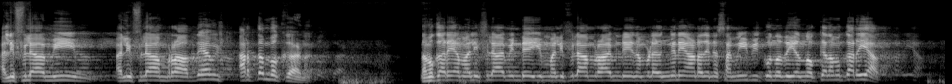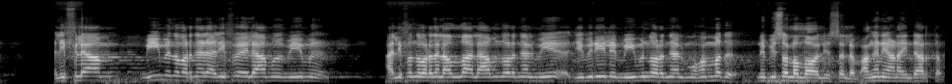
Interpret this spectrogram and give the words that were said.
അലിഫ്ലാം മീം അലിഫ്ലാം റാ അദ്ദേഹം അർത്ഥം വെക്കുകയാണ്. നമുക്കറിയാം അലിഫ്ലാമിന്റെയും അലിഫ്ലാം റാമിന്റെയും നമ്മൾ എങ്ങനെയാണ് അതിനെ സമീപിക്കുന്നത് എന്നൊക്കെ നമുക്കറിയാം. അലിഫ്ലാം മീം എന്ന് പറഞ്ഞാൽ അലിഫ് ലാം മീം അലിഫ് എന്ന് പറഞ്ഞാൽ അള്ളാ ലാം എന്ന് പറഞ്ഞാൽ മീ ജിബിരിയിൽ മീം എന്ന് പറഞ്ഞാൽ മുഹമ്മദ് നബി സല്ലാ അലൈഹി വസല്ലം. അങ്ങനെയാണ് അതിന്റെ അർത്ഥം.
